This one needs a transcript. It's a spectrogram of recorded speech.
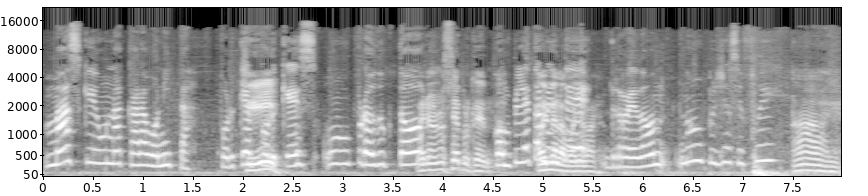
más que una cara bonita. ¿Por qué? Sí. Porque es un producto Bueno, no sé porque. Completamente redondo. No, pues ya se fue. Ay.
